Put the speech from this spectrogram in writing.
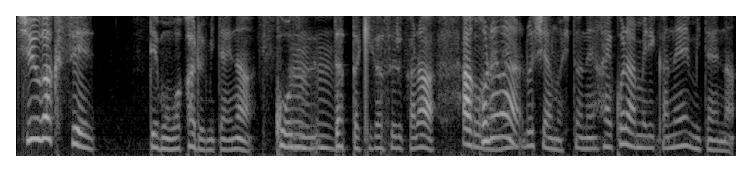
中学生でも分かるみたいな構うんう図ん。だった気がするから、あそうだね。これはロシアの人ね。はいこれアメリカねみたいな、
